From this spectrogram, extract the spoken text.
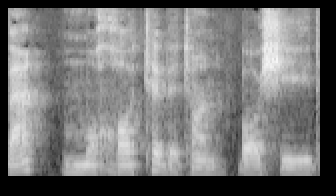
و مخاطبتان باشید.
